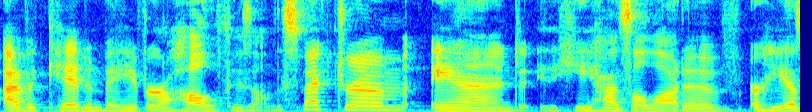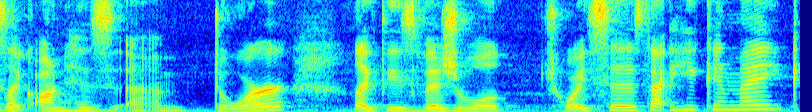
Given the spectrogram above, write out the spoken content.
I have a kid in behavioral health who's on the spectrum and he has a lot of or he has like on his um, door like these visual choices that he can make.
